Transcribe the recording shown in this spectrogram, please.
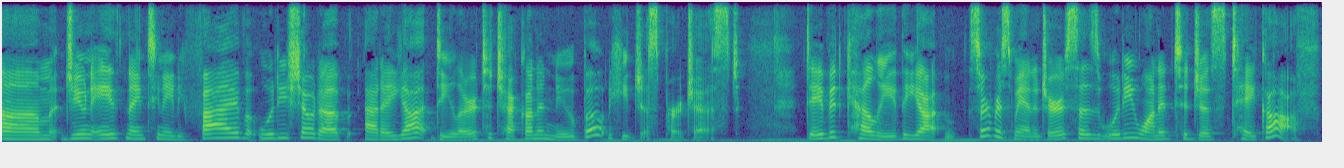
Um, June 8th, 1985, Woody showed up at a yacht dealer to check on a new boat he'd just purchased. David Kelly, the yacht service manager, says Woody wanted to just take off.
